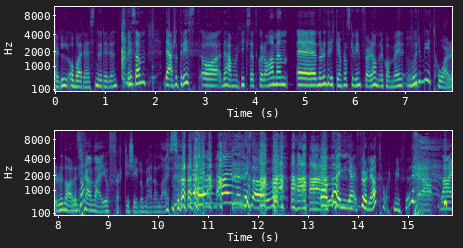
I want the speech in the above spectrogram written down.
øl og bare snurre rundt, liksom. Det er så trist, og det her må vi fikse etter korona. Men eh, når du drikker en flaske vin før de andre kommer, hvor mye tåler du da, liksom? Jeg veier jo 40 kilo mer enn deg, så Nei, men liksom ja, men jeg, jeg føler jeg har tålt mye før. ja, Nei,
